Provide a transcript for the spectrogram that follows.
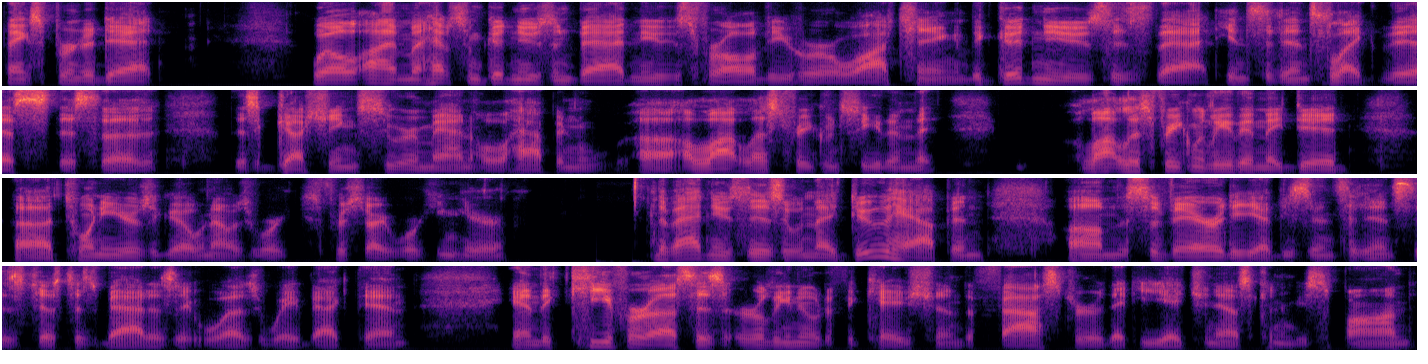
Thanks, Bernadette. Well, I have some good news and bad news for all of you who are watching. The good news is that incidents like this, this uh, this gushing sewer manhole, happen uh, a lot less frequency than they, a lot less frequently than they did uh, 20 years ago when I was work, first started working here. The bad news is when they do happen, um, the severity of these incidents is just as bad as it was way back then. And the key for us is early notification. The faster that EH&S can respond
